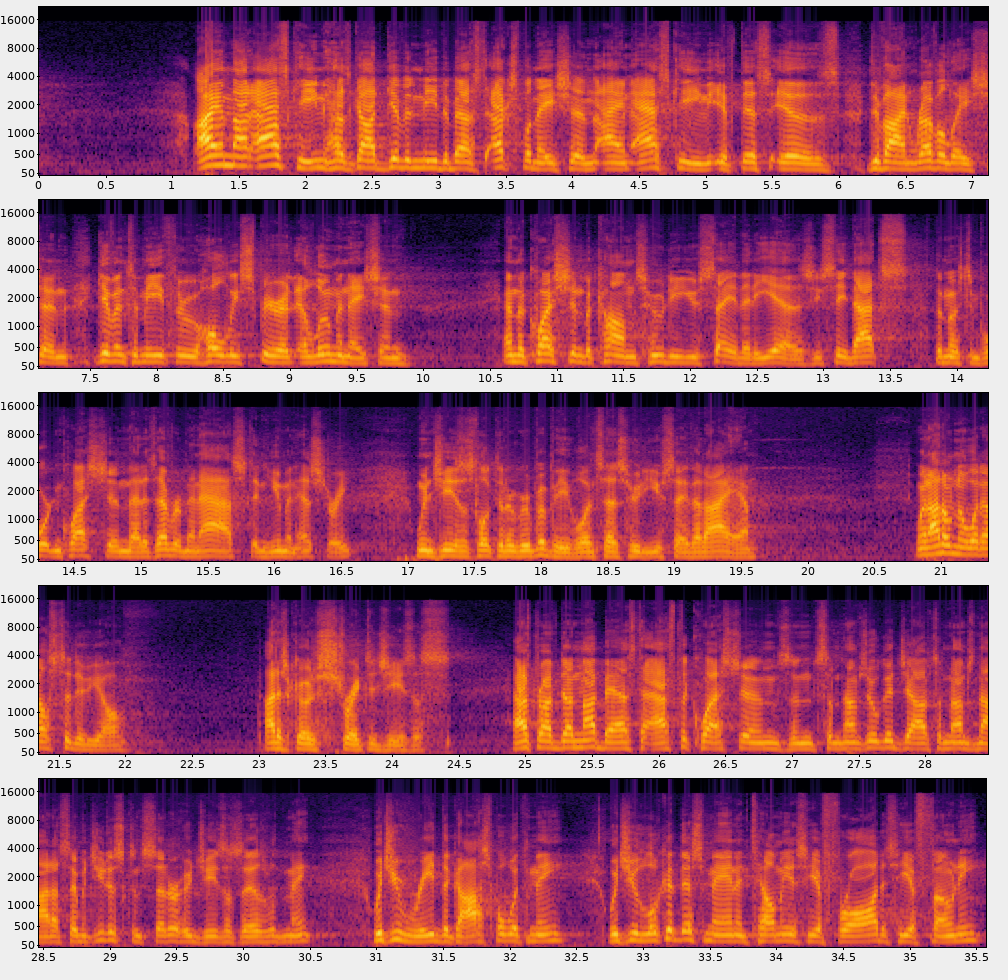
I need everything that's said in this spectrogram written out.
I am not asking, has God given me the best explanation? I am asking if this is divine revelation given to me through Holy Spirit illumination. And the question becomes, who do you say that he is? You see, that's the most important question that has ever been asked in human history when Jesus looked at a group of people and says, Who do you say that I am? When I don't know what else to do, y'all, I just go straight to Jesus. After I've done my best to ask the questions and sometimes do a good job, sometimes not, I say, Would you just consider who Jesus is with me? Would you read the gospel with me? Would you look at this man and tell me, is he a fraud? Is he a phony?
